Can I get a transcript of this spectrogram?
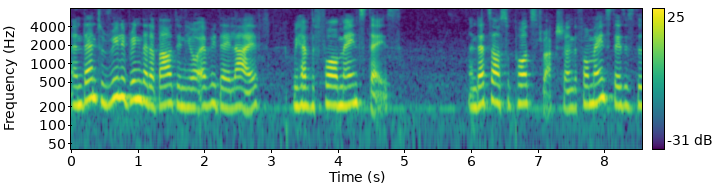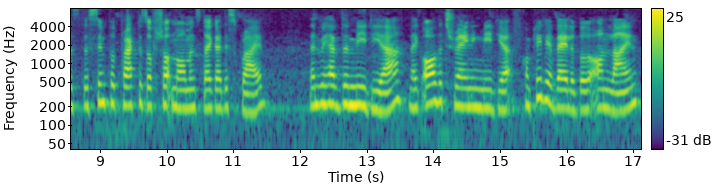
And then to really bring that about in your everyday life, we have the four mainstays. And that's our support structure. And the four mainstays is this, the simple practice of short moments, like I described. Then we have the media, like all the training media, completely available online,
